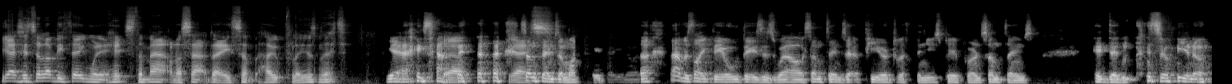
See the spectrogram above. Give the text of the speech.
Yes, it's a lovely thing when it hits the mat on a Saturday, some, hopefully, isn't it? Yeah, exactly. Yeah. Yes. sometimes a Monday, but you know that, that was like the old days as well. Sometimes it appeared with the newspaper, and sometimes it didn't. so you know,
